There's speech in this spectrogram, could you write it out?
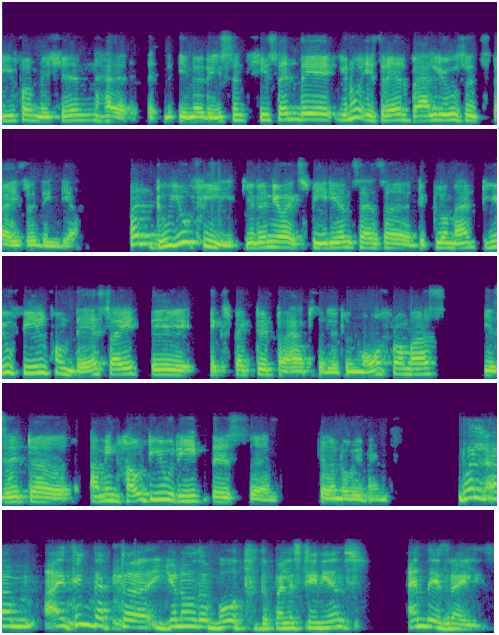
chief of mission, in a recent, she said they, you know, Israel values its ties with India. But do you feel, given your experience as a diplomat, do you feel from their side they expected perhaps a little more from us? Is it, uh, I mean, how do you read this uh, turn of events? Well, um, I think that, uh, you know, the both the Palestinians and the Israelis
